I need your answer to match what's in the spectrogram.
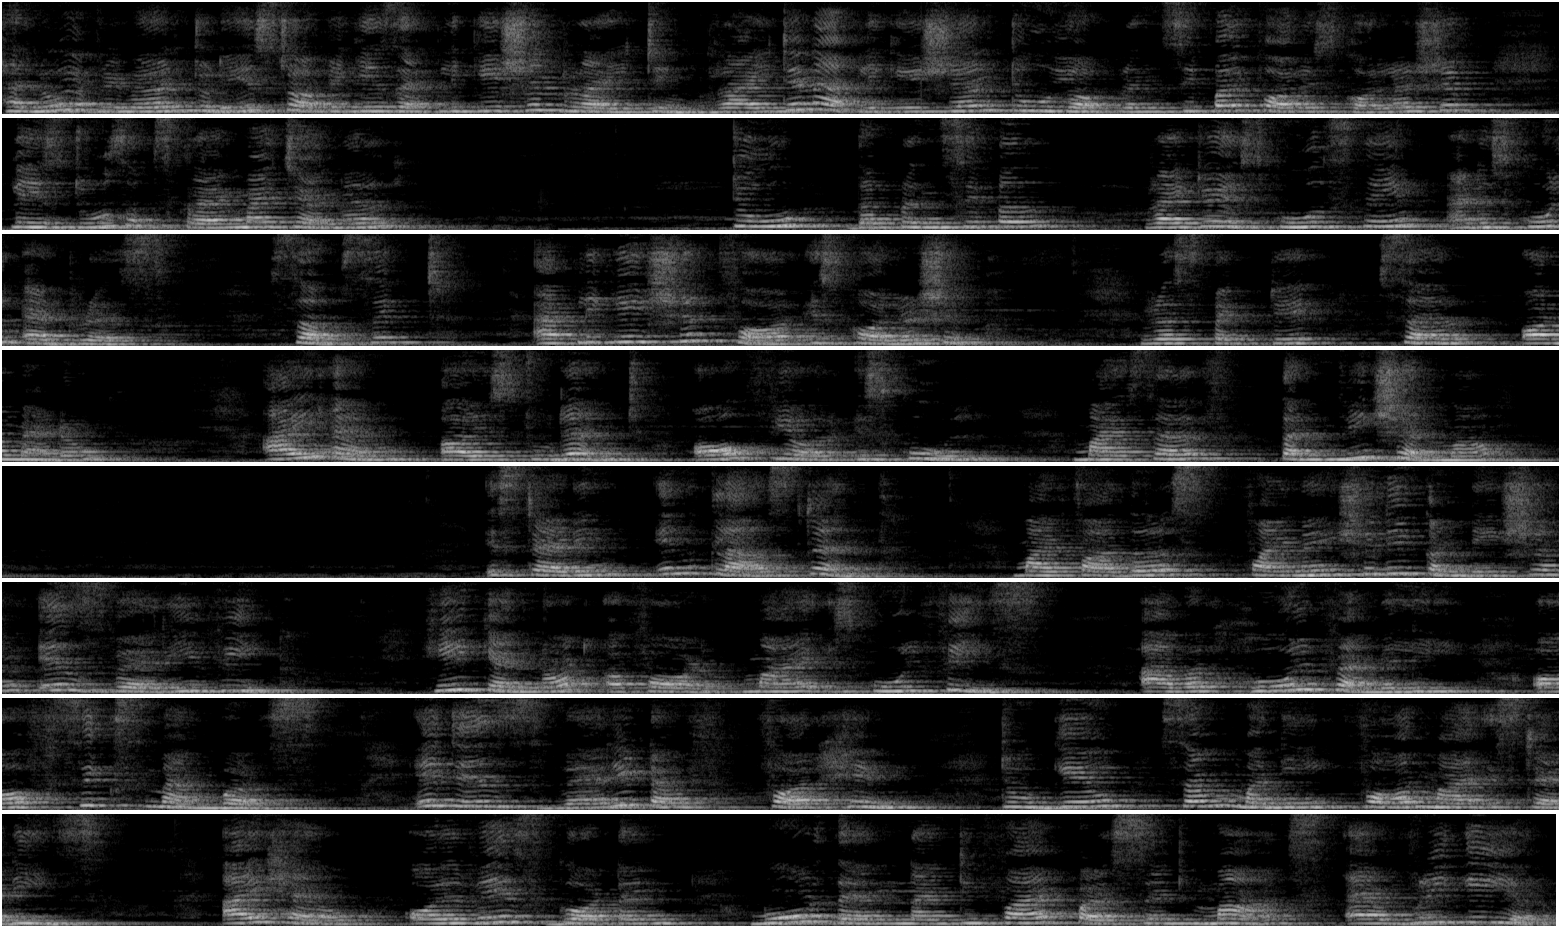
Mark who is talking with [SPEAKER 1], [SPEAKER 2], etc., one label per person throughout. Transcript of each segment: [SPEAKER 1] Hello everyone, today's topic is application writing. Write an application to your principal for scholarship. Please do subscribe my channel. To the principal, write your school's name and school address. Subject, application for scholarship. Respected sir or madam, I am a student of your school. Myself Tanvi Sharma studying in class 10th. My father's financially condition is very weak. He cannot afford my school fees. Our whole family of six members. It is very tough for him to give some money for my studies. I have always gotten more than 95% marks every year.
